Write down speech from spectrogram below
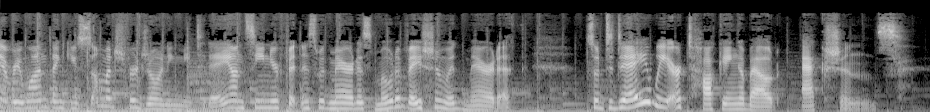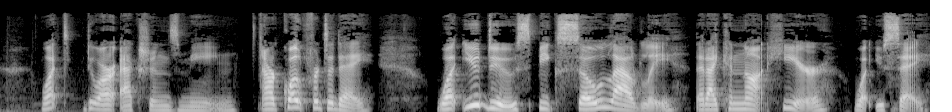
everyone. Thank you so much for joining me today on Senior Fitness with Meredith Motivation with Meredith. So, today we are talking about actions. What do our actions mean? Our quote for today What you do speaks so loudly that I cannot hear what you say.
